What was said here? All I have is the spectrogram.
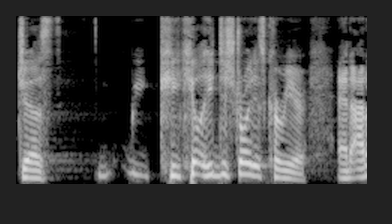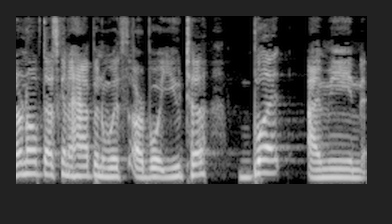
Just he killed he destroyed his career. And I don't know if that's going to happen with our boy Yuta, but I mean,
